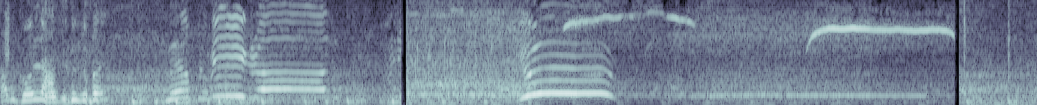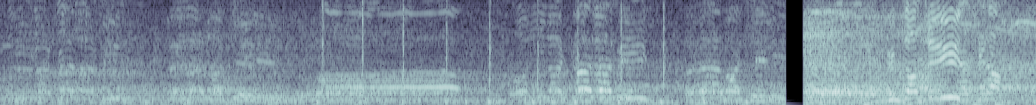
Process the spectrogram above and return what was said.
Abi gol lazım gol. Ne yapıyor? Migros. Yuuu. Mümtaz Reis. Selam. Mümtaz Reis. Mümtaz Reis. Fenerli ben biliyorum. Bu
